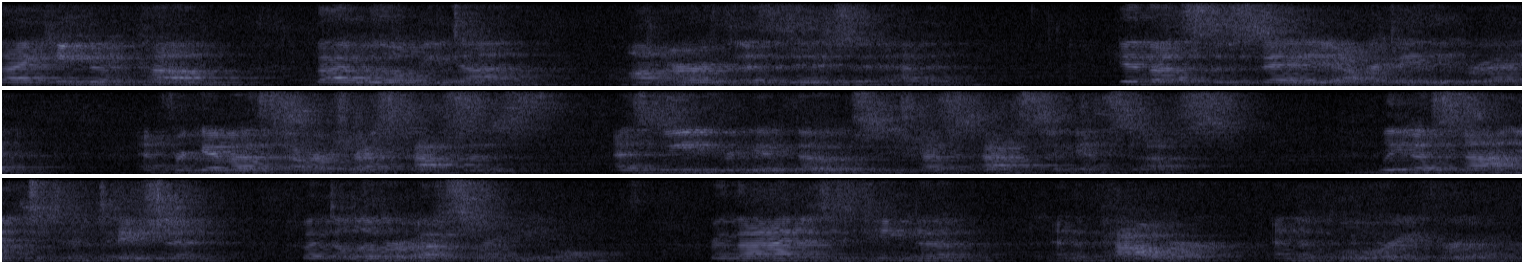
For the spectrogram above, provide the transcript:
Thy kingdom come, thy will be done, on earth as it is in heaven. Give us this day our daily bread, and forgive us our trespasses, as we forgive those who trespass against us. Lead us not into temptation, but deliver us from evil. For thine is the kingdom, and the power, and the glory forever.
